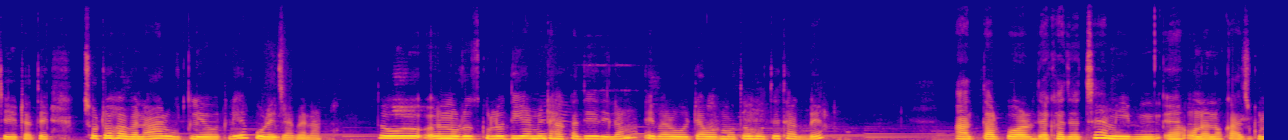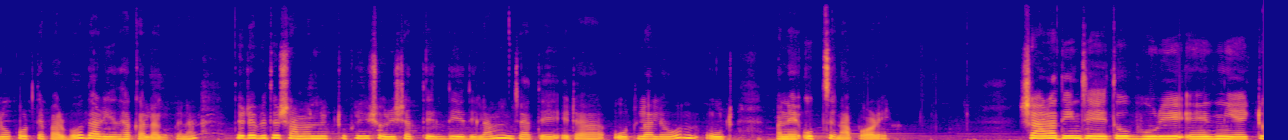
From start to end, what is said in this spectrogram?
যে এটাতে ছোট হবে না আর উতলিয়ে উতলিয়ে পড়ে যাবে না। তো নুডলসগুলো দিয়ে আমি ঢাকা দিয়ে দিলাম। এবার ওইটা ওর মতো হতে থাকবে। আর তারপর দেখা যাচ্ছে আমি অন্যান্য কাজগুলো করতে পারব, দাঁড়িয়ে থাকা লাগবে না। তো এটার ভিতরে সামান্য একটুখানি সরিষার তেল দিয়ে দিলাম, যাতে এটা উতলালেও উঠ মানে উপচে না পড়ে। সারাদিন যেহেতু ভুঁড়ি নিয়ে একটু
